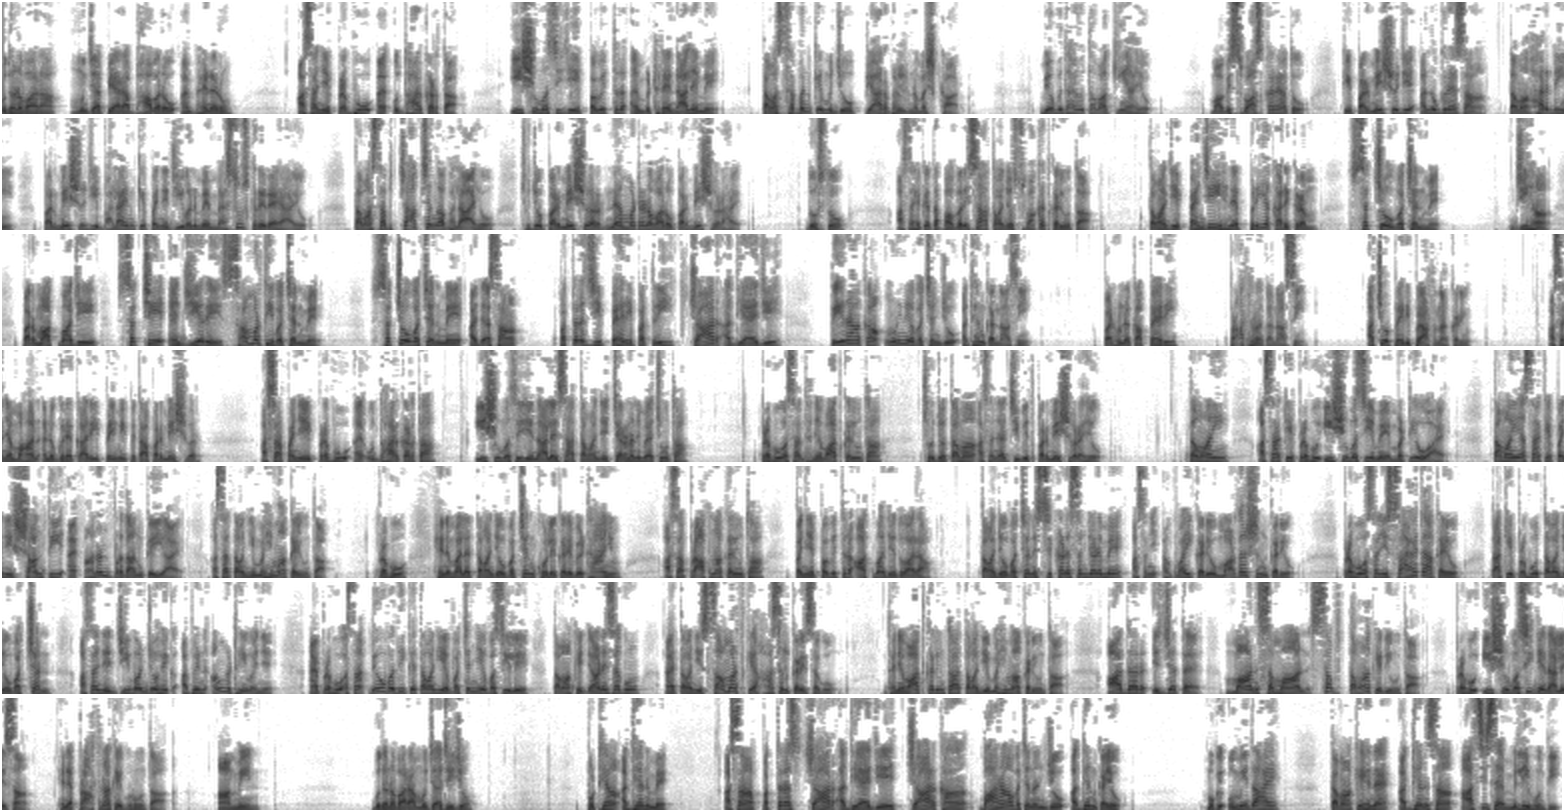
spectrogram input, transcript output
ॿुधण वारा मुंहिंजा प्यारा भावरो ऐं भेनरूं असांजे प्रभु ऐं उद्धारकर्ता ईशू मसीह जे पवित्र ऐं मिठड़े नाले में तव्हां सभिनि खे मुंहिंजो प्यार भल नमस्कार ॿियो ॿुधायो तव्हां कीअं आहियो मां विश्वास करियां थो कि परमेश्वर जे अनुग्रह सां तव्हां हर डींहुं परमेश्वर जी भलाइनि खे पंहिंजे जीवन में महसूसु करे रहिया आहियो तव्हां सभु चाक चङा भला आहियो छो जो परमेश्वर न मटण वारो परमेश्वर आहे दोस्तो असां हिकु दफ़ा वरी सां तव्हांजो स्वागत करियूं था तव्हांजे पंहिंजे ई हिन प्रिय कार्यक्रम सचो वचन में जी हां परमात्मा जे सचे ऐं जीअरे सामर्थी वचन में सचो वचन में अॼु असां पत्र जी पहिरीं पत्री चार अध्याय जे तेरहं खां उणिवीह वचन जो अध्यन कंदासीं पर हुन खां पहिरीं प्रार्थना कंदासीं अचो पहिरीं प्रार्थना करियूं असांजा महान अनुग्रहकारी प्रेमी पिता परमेश्वर असां पंहिंजे प्रभु ऐं उद्धारकर्ता ईशू मसीह जे नाले सां तव्हांजे चरणनि में अचूं था प्रभु असां धन्यवाद करियूं था छो जो तव्हां असांजा जीवित परमेश्वर आहियो तव्हीं असां खे प्रभु ईशू मसीह में मटियो आहे तव्हां ई असां खे पंहिंजी शांती ऐं आनंद प्रदान कई आहे असां तव्हांजी महिमा कयूं था प्रभु हिन महिल तव्हांजो वचन खोले करे वेठा आहियूं असां प्रार्थना करियूं था पंहिंजे पवित्र आत्मा जे द्वारा तव्हांजो वचन सिखण समुझण में असांजी अगुवाई करियो मार्गदर्शन करियो प्रभु असांजी सहायता कयो ताकी प्रभु तव्हांजो वचन असांजे जीवन जो हिकु अभिन्न अंग ठई वञे ऐं प्रभु असां ॿियो वधीक तव्हांजे वचन जे वसीले तव्हां खे ॼाणे सघूं ऐं तव्हांजे सामर्थ्य खे हासिल करे सघूं धन्यवाद कयूं था तव्हां जी महिमा करियूं था आदर इज़त मान सम्मान सभु तव्हां खे ॾियूं था प्रभु यीशू मसीहद जे नाले सां हिन प्रार्थना खे घुरूं था आमीन ॿुधण वारा मुंहिंजो अजीजो पुठियां अध्यन में असां पत्रस चारि अध्याय जे चार खां ॿारहं वचननि जो अध्यन कयो मूंखे उमेदु आहे तव्हां खे हिन अध्यन सां आसीस मिली हूंदी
